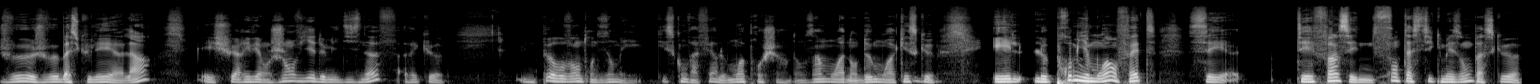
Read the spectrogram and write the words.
je veux je veux basculer euh, là, et je suis arrivé en janvier 2019 avec une peur au ventre en disant mais qu'est-ce qu'on va faire le mois prochain, dans un mois, dans deux mois, qu'est-ce que et le premier mois en fait, c'est TF1, c'est une fantastique maison parce que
